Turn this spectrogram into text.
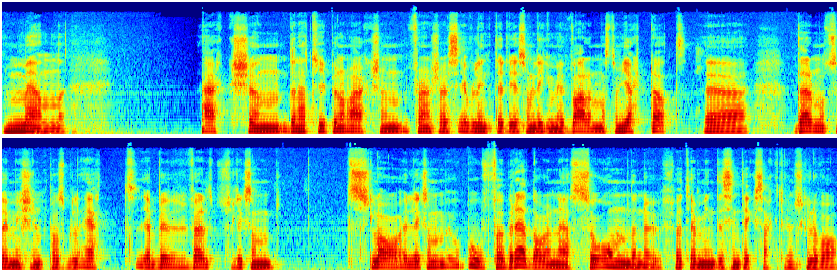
Men action, den här typen av action-franchise är väl inte det som ligger mig varmast om hjärtat. Eh, däremot så är Mission Impossible 1, jag blev väldigt liksom, sla, liksom oförberedd av den när jag såg om den nu. För att jag minns inte exakt hur den skulle vara.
